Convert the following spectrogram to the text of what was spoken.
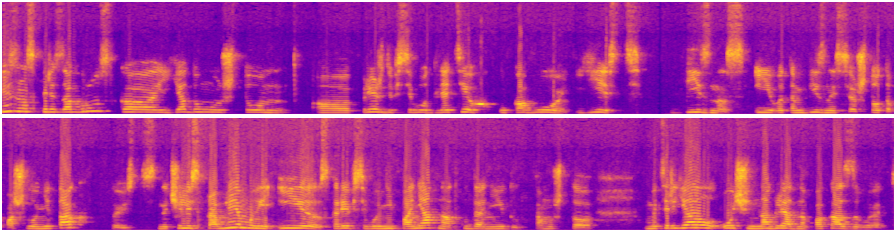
Бизнес-перезагрузка, я думаю, что э, прежде всего для тех, у кого есть бизнес, и в этом бизнесе что-то пошло не так, то есть начались проблемы, и, скорее всего, непонятно, откуда они идут, потому что материал очень наглядно показывает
